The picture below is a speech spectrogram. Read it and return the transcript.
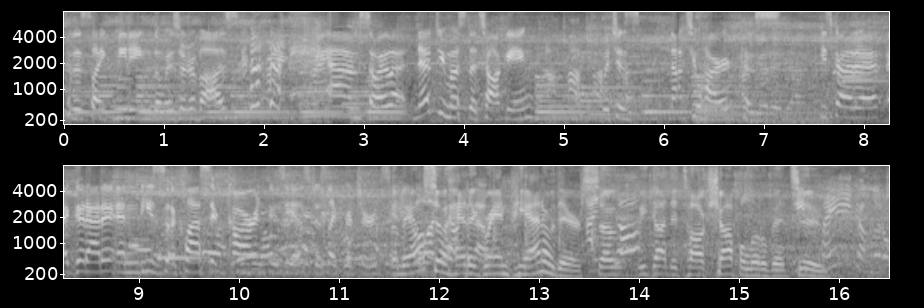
because it's like meeting the Wizard of Oz. um, so I let Ned do most of the talking, which is not too hard because he's got a, a good at it, and he's a classic car enthusiast, just like Richard. So And they also to had a grand piano there, so we got to talk shop a little bit He too. played a little.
